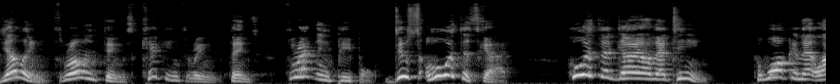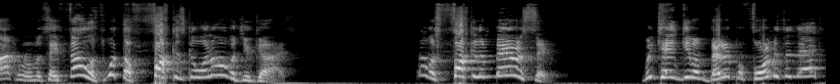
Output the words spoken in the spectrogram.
yelling, throwing things, kicking things, threatening people. Do so, who is this guy? Who is that guy on that team to walk in that locker room and say, "Fellas, what the fuck is going on with you guys?" That was fucking embarrassing. We can't give a better performance than that.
